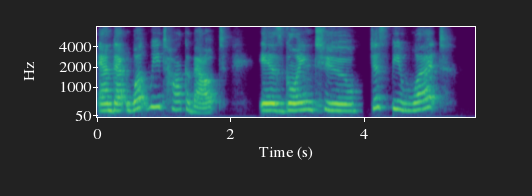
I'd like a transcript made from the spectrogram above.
and that what we talk about is going to just be what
